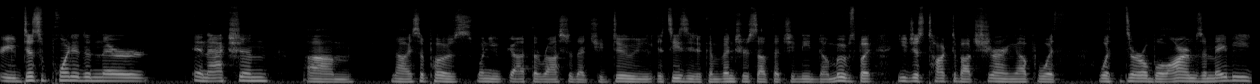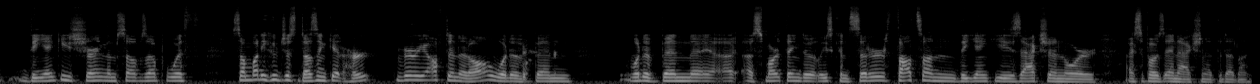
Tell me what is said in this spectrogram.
are you disappointed in their inaction? Um, now, I suppose when you've got the roster that you do, you, it's easy to convince yourself that you need no moves. But you just talked about shoring up with with durable arms, and maybe the Yankees shoring themselves up with somebody who just doesn't get hurt very often at all would have been would have been a, a smart thing to at least consider. Thoughts on the Yankees' action, or I suppose inaction at the deadline?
